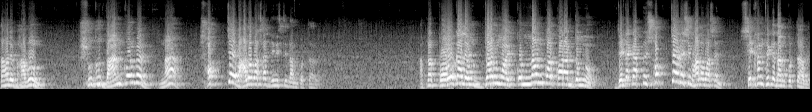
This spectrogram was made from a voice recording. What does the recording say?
তাহলে ভাবুন, শুধু দান করবেন? না, সবচেয়ে ভালোবাসার জিনিসটি দান করতে হবে। আপনার পরকালে উজ্জ্বলময়, কল্যাণকর করার জন্য যেটাকে আপনি সবচেয়ে বেশি ভালোবাসেন সেখান থেকে দান করতে হবে।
